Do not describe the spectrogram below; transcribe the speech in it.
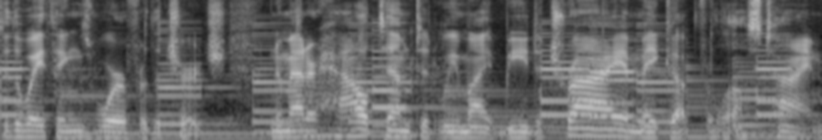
to the way things were for the church, no matter how tempted we might be to try and make up for lost time.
